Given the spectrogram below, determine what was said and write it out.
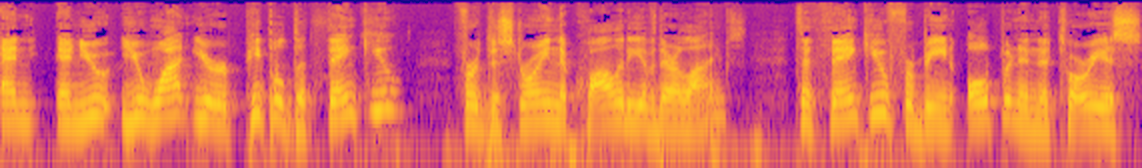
and, and you, you want your people to thank you for destroying the quality of their lives, to thank you for being open and notorious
